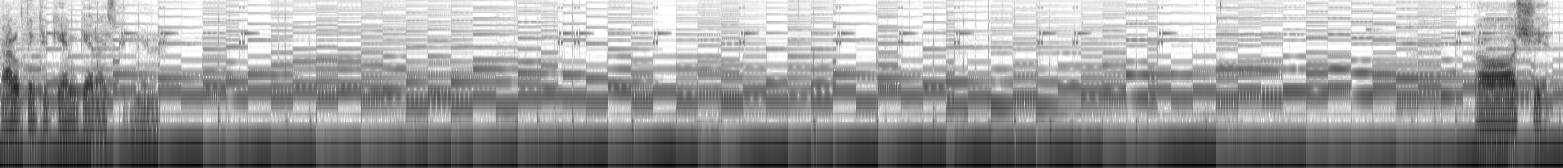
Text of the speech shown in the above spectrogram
I don't think you can get Ice Beam here. Oh shit.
